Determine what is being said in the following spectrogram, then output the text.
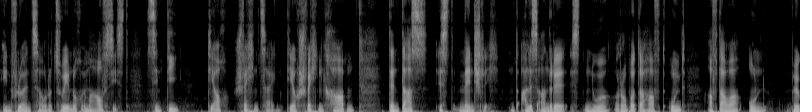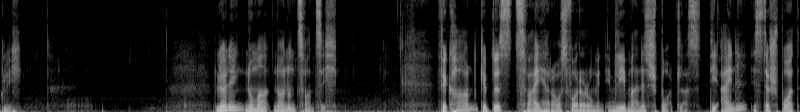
Influencer oder zu wem noch immer aufsiehst, sind die, die auch Schwächen zeigen, die auch Schwächen haben, denn das ist menschlich. Und alles andere ist nur roboterhaft und auf Dauer unmöglich. Learning Nummer 29. Für Kahn gibt es zwei Herausforderungen im Leben eines Sportlers. Die eine ist der Sport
